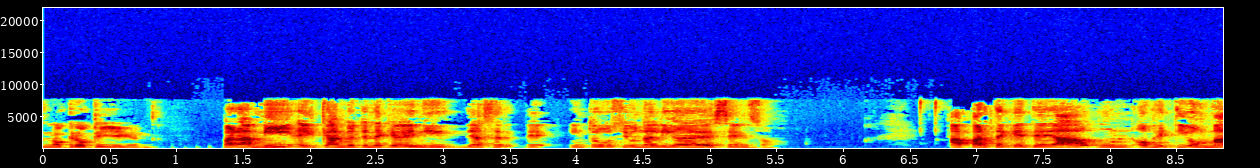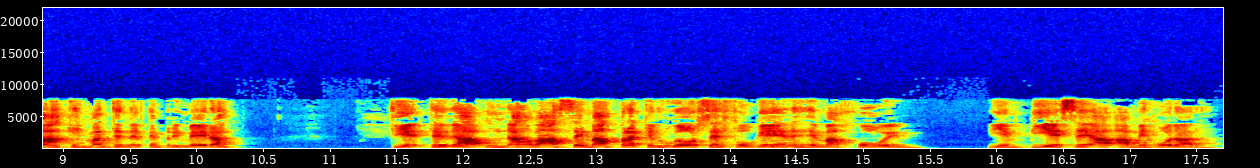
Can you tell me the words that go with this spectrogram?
no creo que lleguen. Para mí, el cambio tiene que venir de, hacer, de introducir una liga de descenso. Aparte que te da un objetivo más, que es mantenerte en primera, te, te da una base más para que el jugador se foguee desde más joven y empiece a, a mejorar.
